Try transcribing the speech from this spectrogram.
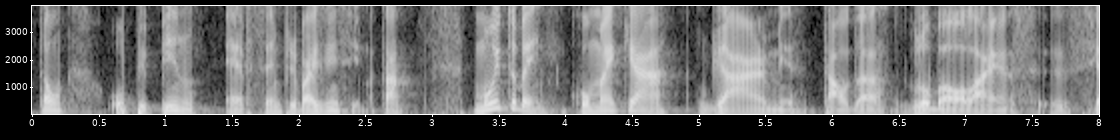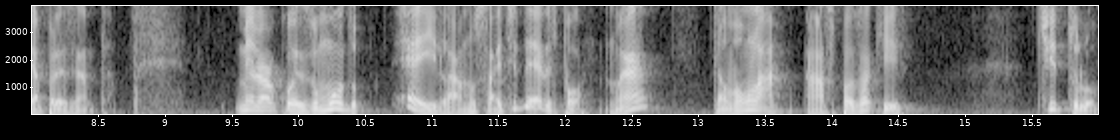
Então, o pepino é sempre mais em cima, tá? Muito bem, como é que a GARM, tal da Global Alliance, se apresenta? Melhor coisa do mundo é ir lá no site deles, pô, não é? Então vamos lá, aspas aqui. Título:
